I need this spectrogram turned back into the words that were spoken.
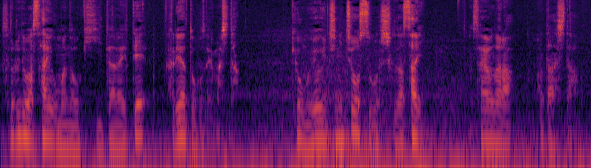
それでは最後までお聴きいただいてありがとうございました。今日も良い一日をお過ごしください。さようなら。また明日。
